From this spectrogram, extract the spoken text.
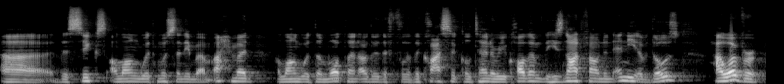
uh, the six along with Musnad Imam Ahmad, along with the Muwatta and other, the, the classical 10, or you call them, he's not found in any of those. However,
